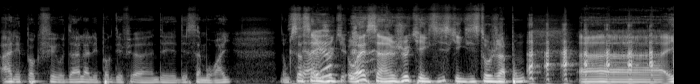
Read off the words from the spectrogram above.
à l'époque féodale, à l'époque des, des, des samouraïs. Donc ça, c'est un jeu qui, ouais, c'est un jeu qui existe, qui existe au Japon euh, et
